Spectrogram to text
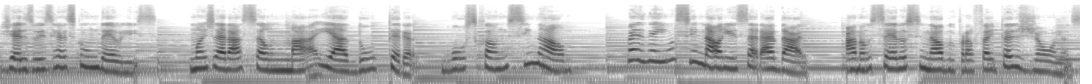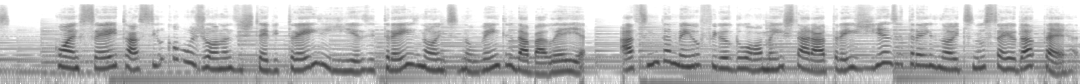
Jesus respondeu-lhes: Uma geração má e adúltera busca um sinal, mas nenhum sinal lhe será dado, a não ser o sinal do profeta Jonas. Com efeito, assim como Jonas esteve três dias e três noites no ventre da baleia, Assim também o filho do homem estará três dias e três noites no seio da terra.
